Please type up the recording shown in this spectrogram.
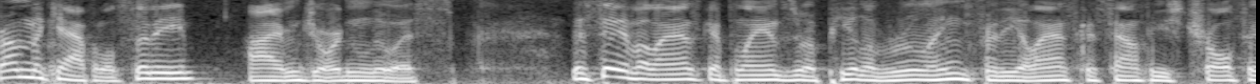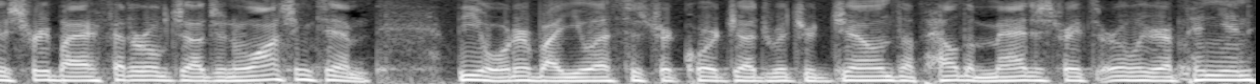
From the capital city, I'm Jordan Lewis. The state of Alaska plans to appeal a ruling for the Alaska Southeast troll fishery by a federal judge in Washington. The order by U.S. District Court Judge Richard Jones upheld a magistrate's earlier opinion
